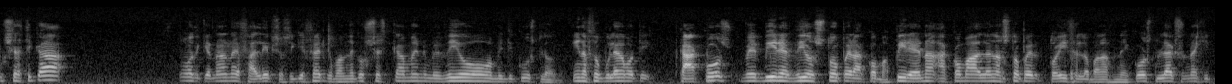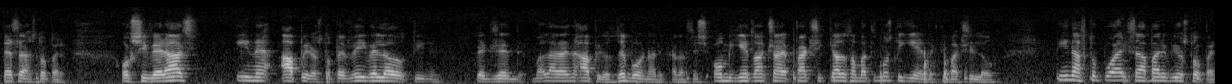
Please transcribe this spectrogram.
Ουσιαστικά ό,τι και να είναι εφαλείψιο συγκεφέρει και ο Παναγενικό ουσιαστικά μένει με δύο αμυντικούς πλέον. Είναι αυτό που λέγαμε ότι κακό δεν πήρε δύο στόπερ ακόμα. Πήρε ένα, ακόμα άλλο ένα στόπερ το ήθελε ο Παναγενικό, τουλάχιστον να έχει τέσσερα στόπερ. Ο Σιβεράς είναι άπειρος. Το παιδί δεν λέω ότι είναι. Δεν ξέρετε, αλλά είναι άπειρος. Δεν μπορεί να αντικαταστήσει. Όμοι γίνεται να ξαναπράξει κι άλλο θαματισμό, τι γίνεται, χτυπά ξύλο. Είναι αυτό που άρχισε να πάρει δύο στόπερ.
